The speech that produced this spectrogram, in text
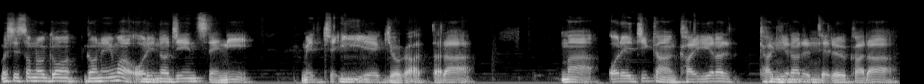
もしその 5, 5人は俺の人生にめっちゃいい影響があったら、まあ、俺時間限られ限られてるから、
